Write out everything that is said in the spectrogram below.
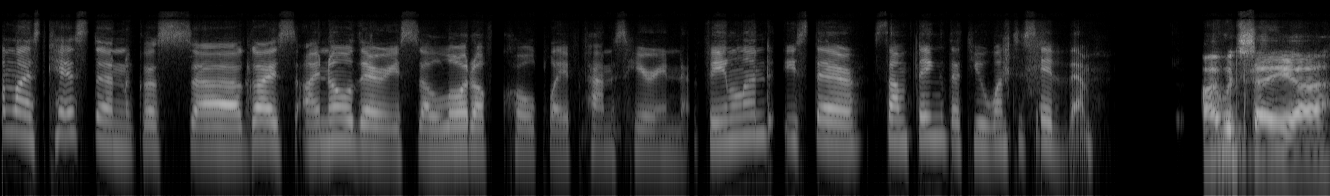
One last question, because uh, guys, I know there is a lot of Coldplay fans here in Finland. Is there something that you want to say to them? I would say uh,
